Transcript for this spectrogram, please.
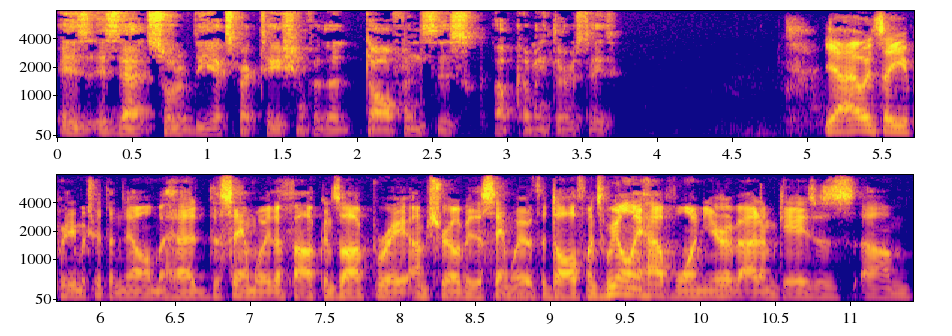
is is that sort of the expectation for the Dolphins this upcoming Thursday? Yeah, I would say you pretty much hit the nail on the head. The same way the Falcons operate, I'm sure it'll be the same way with the Dolphins. We only have one year of Adam Gase's um,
